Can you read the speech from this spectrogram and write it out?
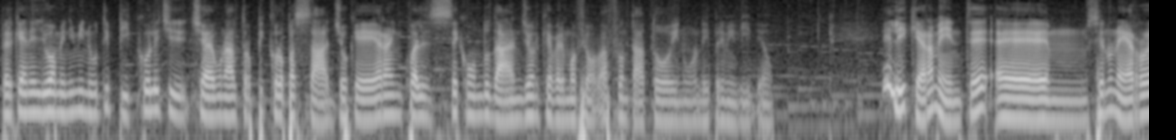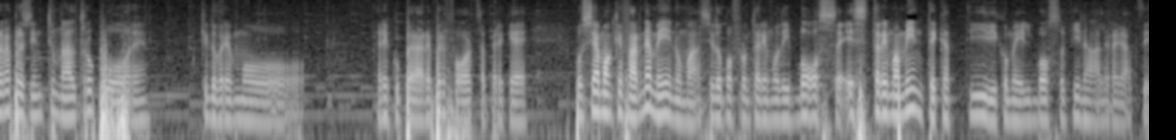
perché negli uomini minuti piccoli c'è un altro piccolo passaggio che era in quel secondo dungeon che avremmo affrontato in uno dei primi video. E lì chiaramente, ehm, se non erro, era presente un altro cuore che dovremmo recuperare per forza perché possiamo anche farne a meno, ma se dopo affronteremo dei boss estremamente cattivi come il boss finale, ragazzi,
